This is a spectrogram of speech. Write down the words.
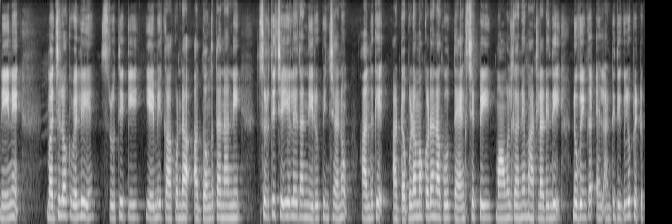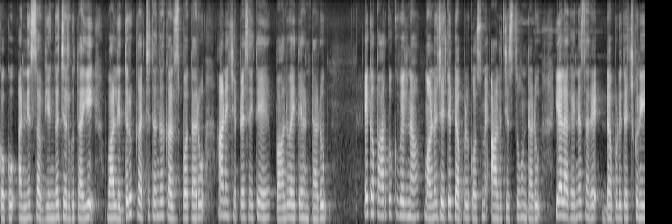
నేనే. మధ్యలోకి వెళ్ళి శృతికి ఏమీ కాకుండా ఆ దొంగతనాన్ని శృతి చేయలేదని నిరూపించాను. అందుకే ఆ డబ్బుడమ్మ కూడా నాకు థ్యాంక్స్ చెప్పి మామూలుగానే మాట్లాడింది. నువ్వు ఇంకా ఎలాంటి దిగులు పెట్టుకోకు. అన్నీ సవ్యంగా జరుగుతాయి. వాళ్ళిద్దరూ ఖచ్చితంగా కలిసిపోతారు అని చెప్పేసి అయితే బాలు అయితే అంటాడు. ఇక పార్కుకు వెళ్ళిన మనోజ్ అయితే డబ్బుల కోసమే ఆలోచిస్తూ ఉంటాడు. ఎలాగైనా సరే డబ్బులు తెచ్చుకుని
